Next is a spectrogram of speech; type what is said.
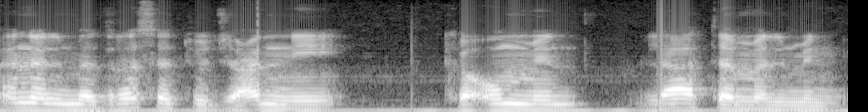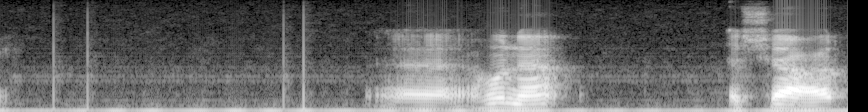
أنا المدرسة تجعلني كأم لا تمل مني. آه، هنا الشاعر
